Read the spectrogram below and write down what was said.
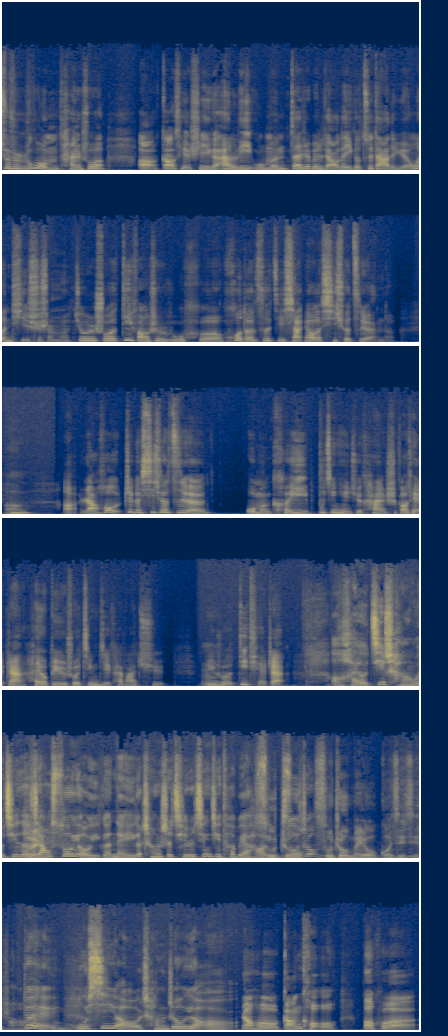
就是如果我们谈说，呃，高铁是一个案例，我们在这边聊的一个最大的原问题是什么？就是说地方是如何获得自己想要的稀缺资源的嗯啊。然后这个稀缺资源，我们可以不仅仅去看是高铁站，还有比如说经济开发区，比如说地铁站。哦，还有机场，我记得江苏有一个哪一个城市其实经济特别好，苏州，州。苏州没有国际机场。对，无锡有，常州有，然后港口，包括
